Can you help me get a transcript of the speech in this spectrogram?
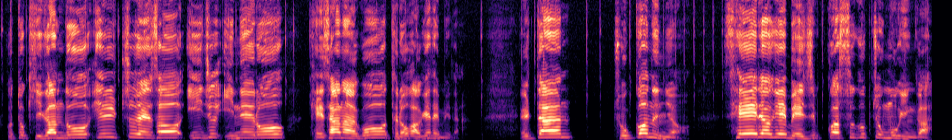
그것도 기간도 1주에서 2주 이내로 계산하고 들어가게 됩니다. 일단 조건은요. 세력의 매집과 수급 종목인가,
